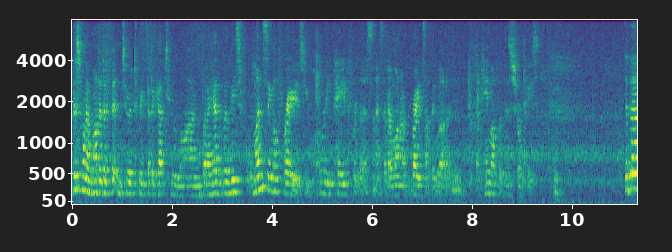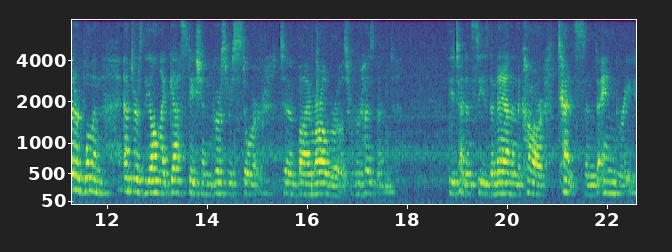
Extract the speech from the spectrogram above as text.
this one I wanted to fit into a tweet, but it got too long. But I had at least one single phrase, you already paid for this, and I said, I want to write something about it, and I came up with this short piece. The battered woman enters the all-night gas station grocery store to buy Marlboros for her husband. The attendant sees the man in the car tense and angry.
